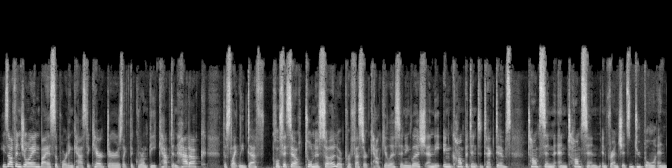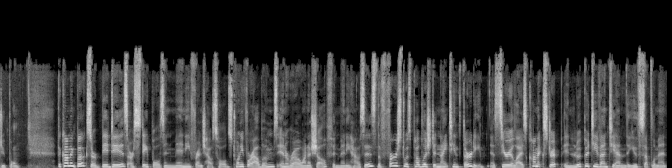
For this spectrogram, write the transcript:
He's often joined by a supporting cast of characters like the grumpy Captain Haddock, the slightly deaf Professeur Tournesol, or Professor Calculus in English, and the incompetent detectives Thomson and Thompson. In French, it's Dupont and Dupont. The comic books, or BDs, are staples in many French households. 24 albums in a row on a shelf in many houses. The first was published in 1930 a serialized comic strip in Le Petit Vingtième, the youth supplement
